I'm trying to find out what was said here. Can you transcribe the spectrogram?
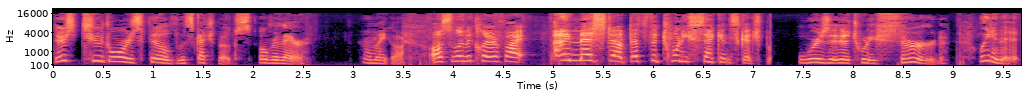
There's two drawers filled with sketchbooks over there. Oh my god. Also, let me clarify. I messed up. That's the 22nd sketchbook. Or is it the 23rd? Wait a minute.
